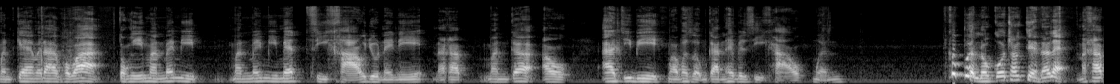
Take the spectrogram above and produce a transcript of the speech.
มันแก้ไม่ได้เพราะว่าตรงนี้มันไม่มีมันไม่มีเม็ดสีขาวอยู่ในนี้นะครับ มันก็เอา RGB มาผสมกันให้เป็นสีขาวเหมือน ก็เปิดโลโก้ช่องเจ็ดนั่นแหละนะครับ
